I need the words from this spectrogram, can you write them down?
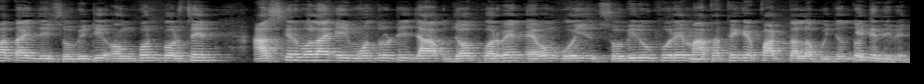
পাতায় যে ছবিটি অঙ্কন করছেন, আজকের বলা এই মন্ত্রটি যা জপ করবেন এবং ওই ছবির উপরে মাথা থেকে পাটতলা পর্যন্ত কেটে দিবেন।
